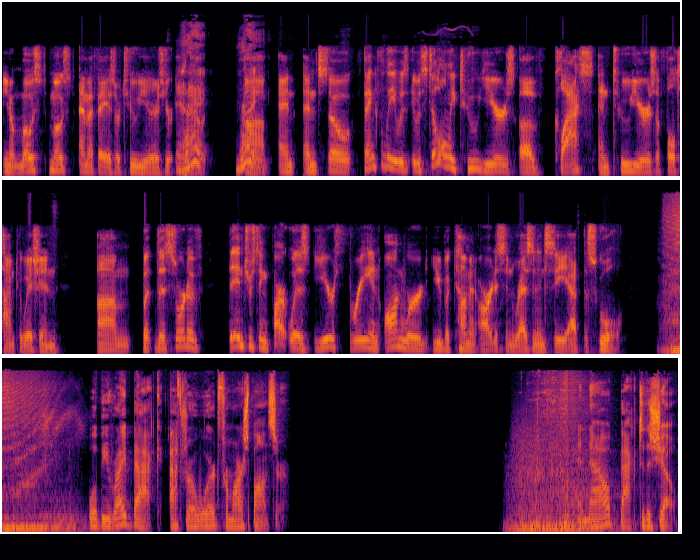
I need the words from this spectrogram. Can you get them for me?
you know most most MFAs are two years. You're in right. out. Right. Um, and and so thankfully it was it was still only two years of class and two years of full time tuition. Um, but the sort of the interesting part was year three and onward, you become an artist in residency at the school. We'll be right back after a word from our sponsor. And now back to the show.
